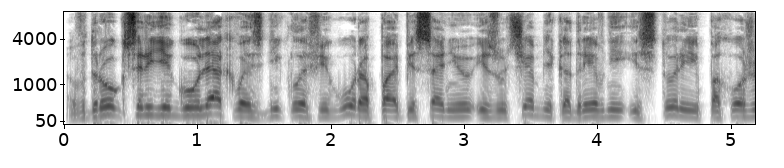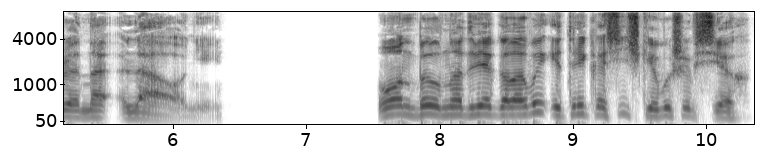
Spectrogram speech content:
Вдруг среди гуляк возникла фигура по описанию из учебника древней истории, похожая на Лаони. Он был на две головы и три косички выше всех.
